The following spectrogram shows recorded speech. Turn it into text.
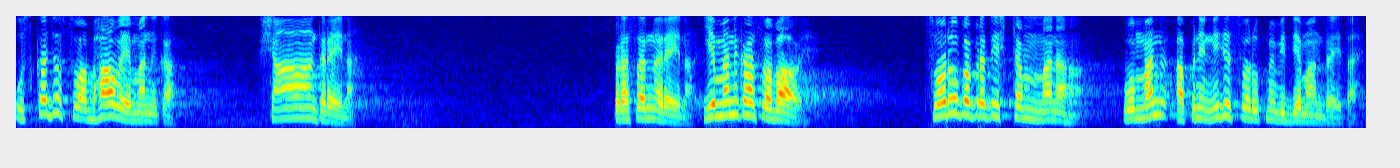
उसका जो स्वभाव है मन का, शांत रहना। प्रसन्न रहना। ये मन का स्वभाव है। स्वरूप प्रतिष्ठम मन। वो मन अपने निज स्वरूप में विद्यमान रहता है।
